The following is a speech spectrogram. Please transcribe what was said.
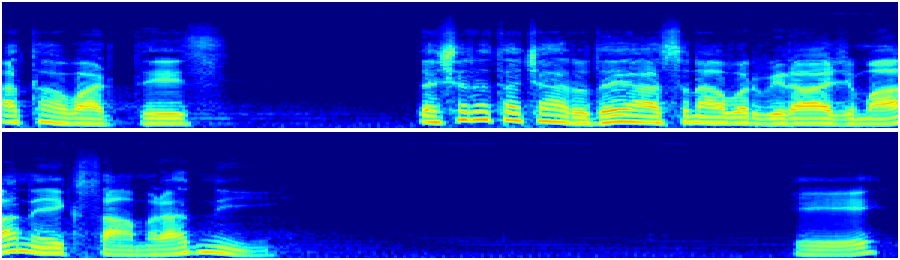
आता वाटतेस दशरथाच्या हृदय आसनावर विराजमान एक साम्राज्ञी. हे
